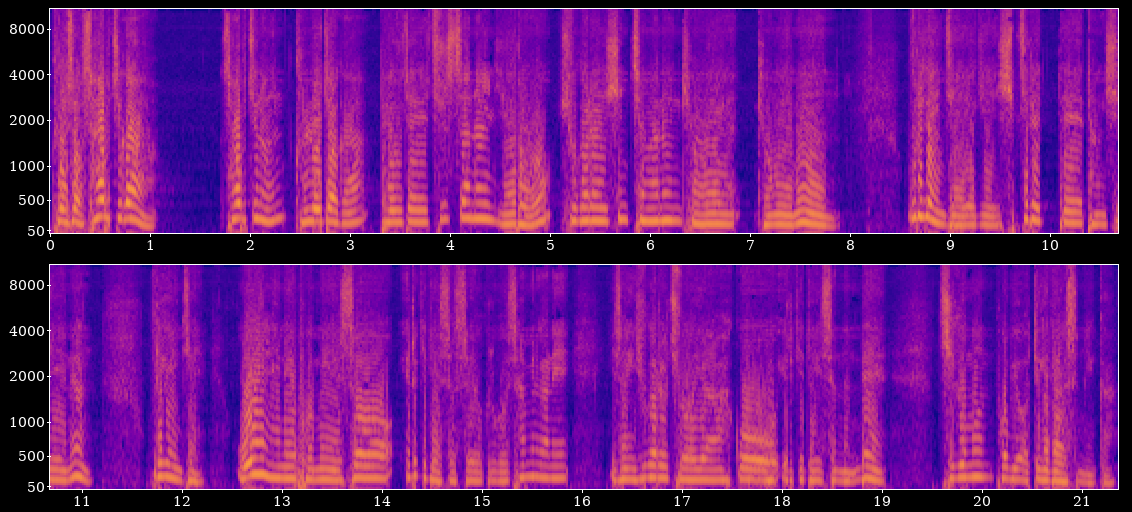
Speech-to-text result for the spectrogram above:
그래서 사업주가 사업주는 근로자가 배우자의 출산을 이유로 휴가를 신청하는 경우에, 경우에는 우리가 이제 여기 17회 때 당시에는 우리가 이제 5일 이내 범위에서 이렇게 돼 있었어요. 그리고 3일간의 이상의 휴가를 주어야 하고 이렇게 돼 있었는데 지금은 법이 어떻게 되었습니까?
